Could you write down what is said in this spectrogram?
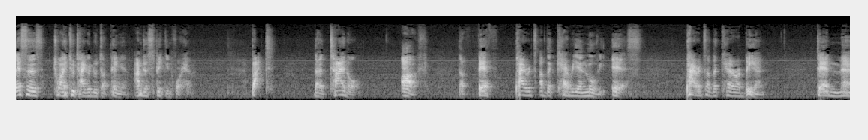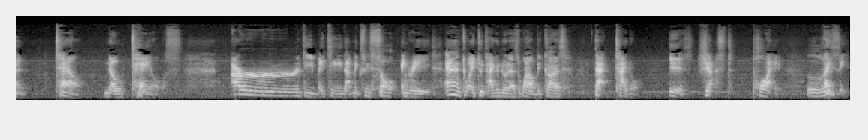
this is 22 Tiger Dude's opinion. I'm just speaking for him. But the title of the fifth Pirates of the Caribbean movie is Pirates of the Caribbean Dead Men Tell No Tales. Argy matey, that makes me so angry. And 22 Tiger Dude as well because that title is just plain lazy.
